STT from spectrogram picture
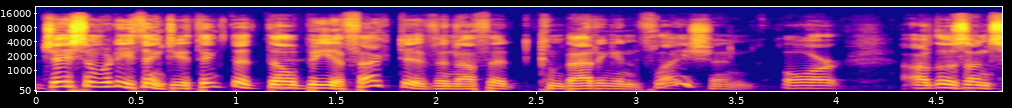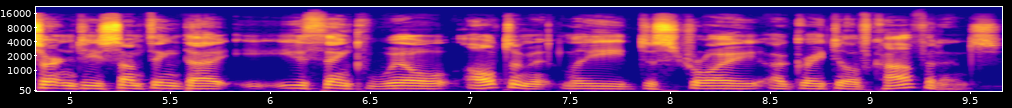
Jason, what do you think? Do you think that they'll be effective enough at combating inflation? Or are those uncertainties something that you think will ultimately destroy a great deal of confidence?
